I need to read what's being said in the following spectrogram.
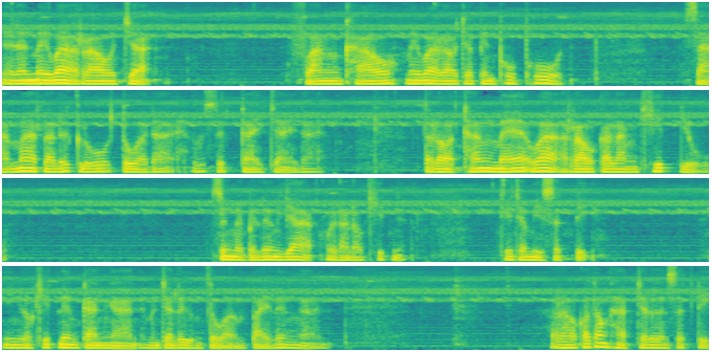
ดังนั้นไม่ว่าเราจะฟังเขาไม่ว่าเราจะเป็นผู้พูด สามารถระลึกรู้ตัวได้ รู้สึกกายใจได้ ตลอดทั้งแม้ว่าเรากำลังคิดอยู่ ซึ่งมันเป็นเรื่องยากเวลาเราคิดเนี่ยที่จะมีสติ ยิ่งเราคิดเรื่องการงาน มันจะลืมตัวไปเรื่องงาน เราก็ต้องหัดเจริญสติ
